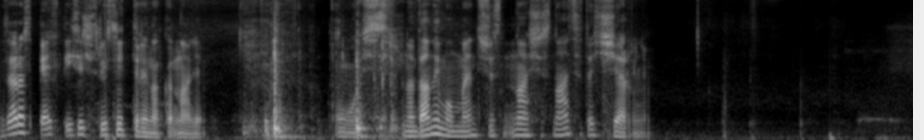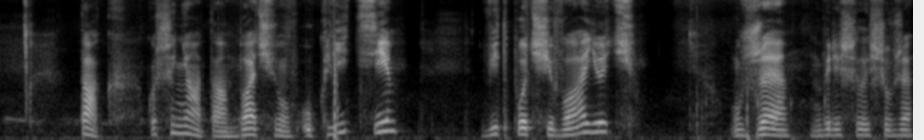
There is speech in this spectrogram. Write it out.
Зараз 5033 на каналі. Ось. На даний момент на 16 червня. Так, кошенята бачу у клітці. Відпочивають. Уже вирішили, що вже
